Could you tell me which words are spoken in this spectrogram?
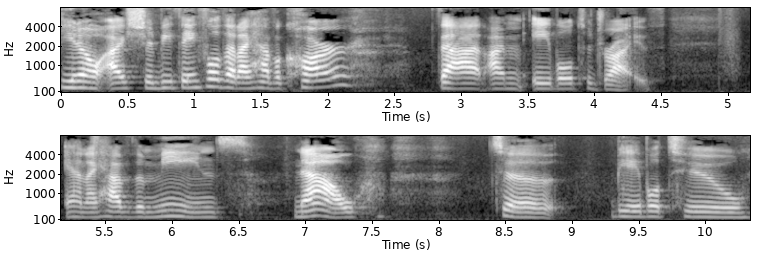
you know, I should be thankful that I have a car that I'm able to drive. And I have the means now to be able to,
